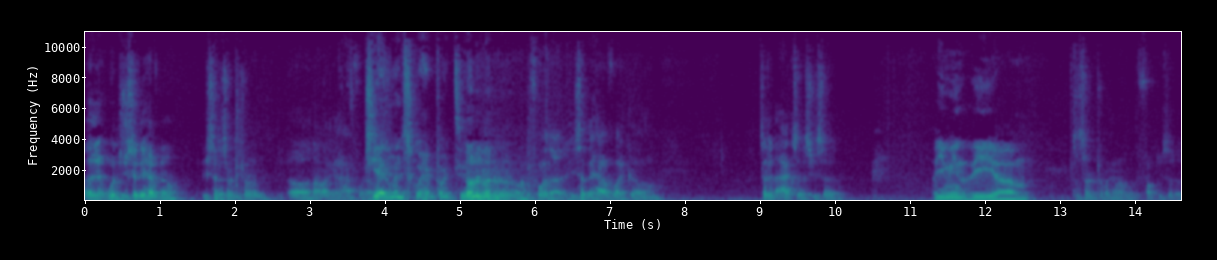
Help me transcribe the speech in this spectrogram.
uh, yeah, what did you say they have now? You said a certain term, uh, not like a halfway. house. Tiananmen Square Part Two. No, no, no, no, no, no. Before that, he said they have like um, it's like an access. You said Oh, You mean the um, it's start certain term. I can't remember what the fuck you said.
